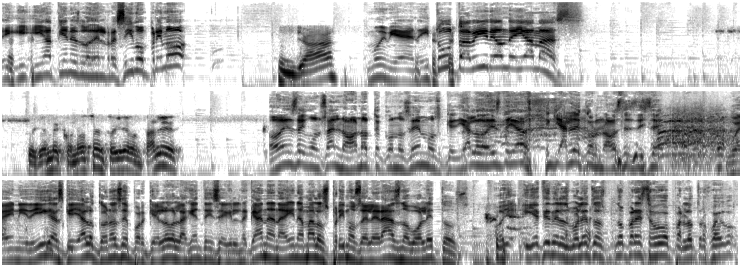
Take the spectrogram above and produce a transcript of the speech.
¿y, ya tienes lo del recibo, primo? Ya. Muy bien. ¿Y tú, David, de dónde llamas? Pues ya me conocen, soy de González. ¿O es de González? No, no te conocemos, que ya lo este ya, ya le conoces, dice. Güey, ni digas que ya lo conocen porque luego la gente dice ganan ahí nada más los primos del Erasmo boletos. Oye, ¿y ya tiene los boletos no para este juego, para el otro juego?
